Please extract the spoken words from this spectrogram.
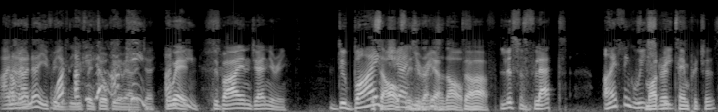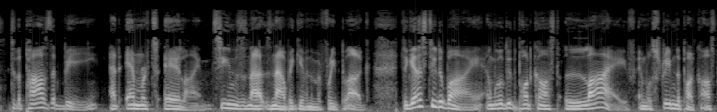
I know, I'm in. I know you've been, What? you've Okay, been yeah, talking I'm about keen. it. Jay. I'm Wait, keen. Dubai in January. Dubai, It's a half, isn't it? January. Is it half? It's a half. Listen, It's flat, I think we moderate speak temperatures. to the powers that be at Emirates Airline. Seems as now, as now we're giving them a free plug to get us to Dubai, and we'll do the podcast live, and we'll stream the podcast,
